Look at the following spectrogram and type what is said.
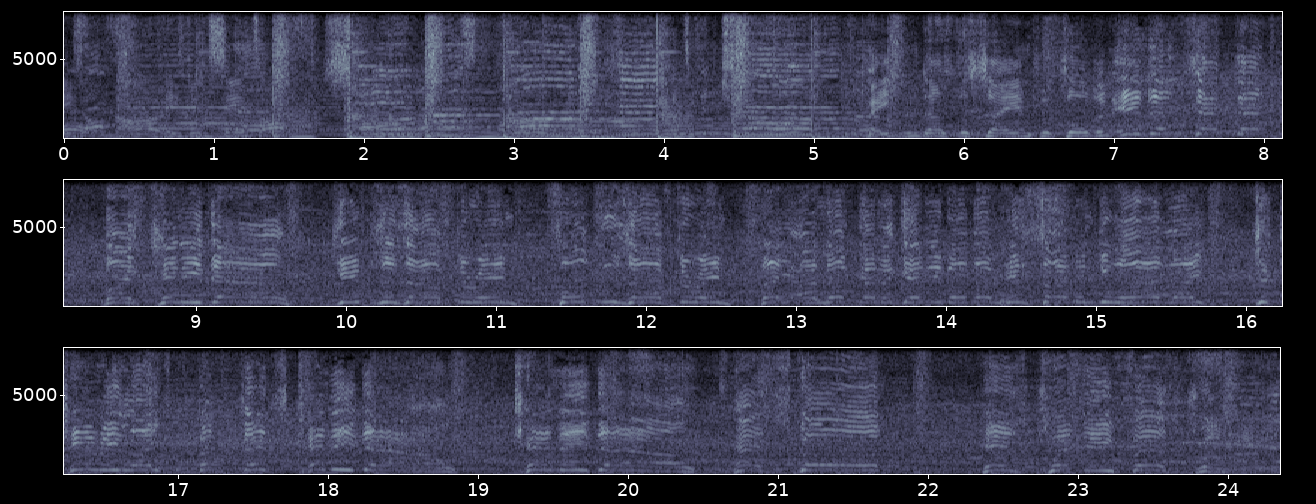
He's off. He's been sent off. Peyton does the same for Fulton. Intercepted by Kenny Dow. Gibbs is after him. Fulton's after him. They are not going to get him, although here's Simon Dwyer late to Kerry late. But it's Kenny Dow. Kenny Dow has scored his 21st try.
